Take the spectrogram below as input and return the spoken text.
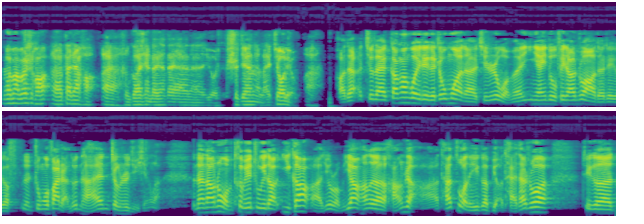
呃，马博士好，呃，大家好，哎，很高兴大家大家呢有时间呢来交流啊。好的，就在刚刚过去这个周末呢，其实我们一年一度非常重要的这个中国发展论坛正式举行了。那当中我们特别注意到易纲啊，就是我们央行的行长啊，他做了一个表态，他说这个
